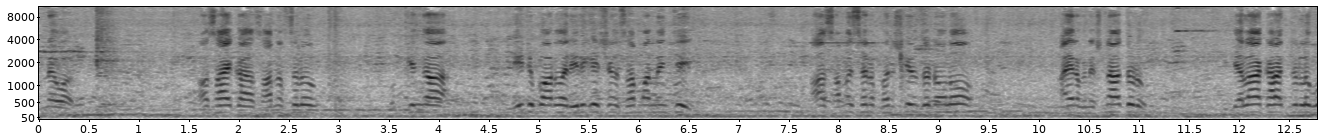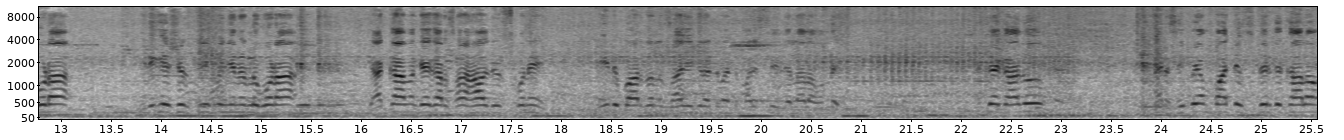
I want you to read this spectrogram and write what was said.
ఉండేవారు. వ్యవసాయక సమస్యలు ముఖ్యంగా నీటిపారుదల ఇరిగేషన్కి సంబంధించి ఆ సమస్యను పరిష్కరించడంలో ఆయన ఒక నిష్ణాతుడు. జిల్లా కలెక్టర్లు కూడా ఇరిగేషన్ చీఫ్ ఇంజనీర్లు కూడా జక్కా వెంకయ్య గారు సలహాలు తీసుకుని నీటిపారుదలను సాధించినటువంటి పరిస్థితి జిల్లాలో ఉంది. అంతేకాదు ఆయన సిపిఎం పార్టీ సుదీర్ఘకాలం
